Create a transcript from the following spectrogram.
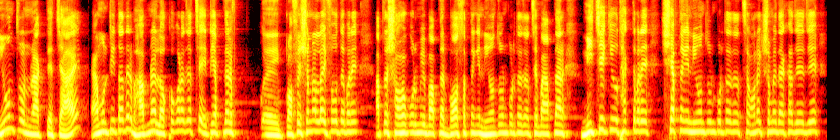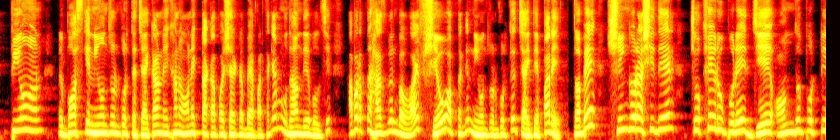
নিয়ন্ত্রণ রাখতে চায়, এমনটি তাদের ভাবনা লক্ষ্য করা যাচ্ছে। এটি আপনার প্রফেশনাল লাইফে হতে পারে, আপনার সহকর্মী বা আপনার বস আপনাকে নিয়ন্ত্রণ করতে যাচ্ছে বা আপনার নিচে কেউ থাকতে পারে, সে আপনাকে নিয়ন্ত্রণ করতে যাচ্ছে। অনেক সময় দেখা যায় যে পিয়ন বসকে নিয়ন্ত্রণ করতে চায়, কারণ এখানে অনেক টাকা পয়সার একটা ব্যাপার থাকে। আমি উদাহরণ দিয়ে বলছি, আবার আপনার হাজব্যান্ড বা ওয়াইফ সেও আপনাকে নিয়ন্ত্রণ করতে চাইতে পারে। তবে সিংহ রাশিদের চোখের উপরে যে অন্ধপট্টি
